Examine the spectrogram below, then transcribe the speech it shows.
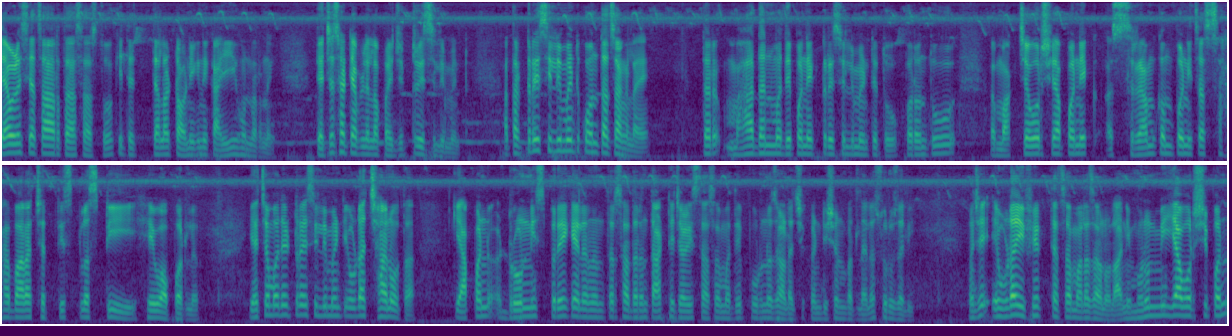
त्यावेळेस याचा अर्थ असा असतो की त्या त्याला टॉनिकने काहीही होणार नाही. त्याच्यासाठी आपल्याला पाहिजे ट्रेस एलिमेंट. आता ट्रेस एलिमेंट कोणता चांगला आहे? तर महाधनमध्ये पण एक ट्रेस एलिमेंट येतो. परंतु मागच्या वर्षी आपण एक श्राम कंपनीचा सहा बारा छत्तीस प्लस टी हे वापरलं. याच्यामध्ये ट्रेस एलिमेंट एवढा छान होता की आपण ड्रोननी स्प्रे केल्यानंतर साधारणतः अठ्ठेचाळीस तासामध्ये पूर्ण झाडाची कंडिशन बदलायला सुरू झाली. म्हणजे एवढा इफेक्ट त्याचा मला जाणवला. आणि म्हणून मी यावर्षी पण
